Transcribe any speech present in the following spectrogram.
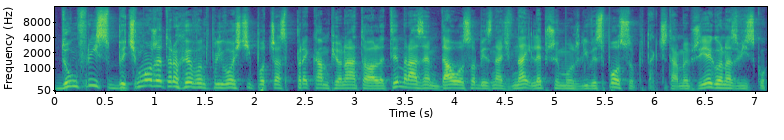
Dumfries być może trochę wątpliwości podczas prekampionatu, ale tym razem dało sobie znać w najlepszy możliwy sposób. Tak czytamy przy jego nazwisku.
